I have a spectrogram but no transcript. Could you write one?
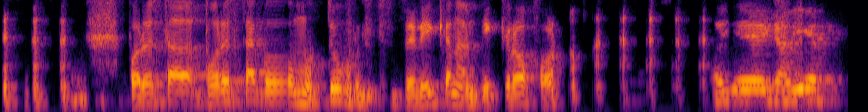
por, eso está, por está como tú, porque se dedican al micrófono. Oye, Javier,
